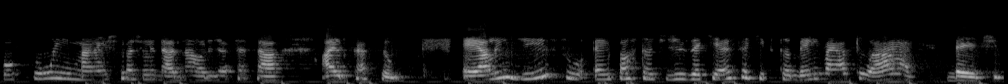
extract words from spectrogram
possuem mais fragilidade na hora de acessar a educação. É, além disso, é importante dizer que essa equipe também vai atuar, Beth,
